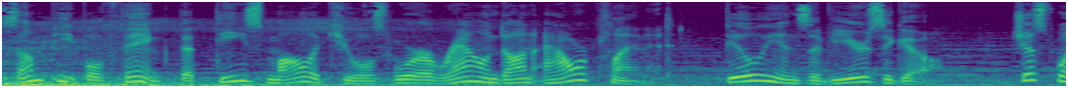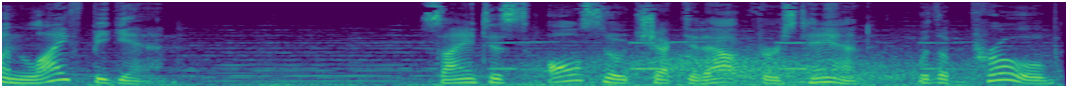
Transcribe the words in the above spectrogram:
Some people think that these molecules were around on our planet billions of years ago, just when life began. Scientists also checked it out firsthand with a probe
